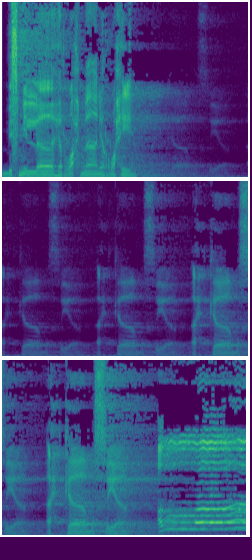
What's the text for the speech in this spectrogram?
بسم الله الرحمن الرحيم. أحكام الصيام أحكام الصيام أحكام الصيام. أحكام الصيام الله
